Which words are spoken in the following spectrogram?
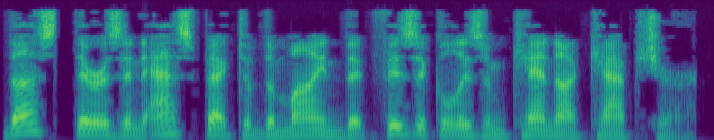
Thus, there is an aspect of the mind that physicalism cannot capture.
